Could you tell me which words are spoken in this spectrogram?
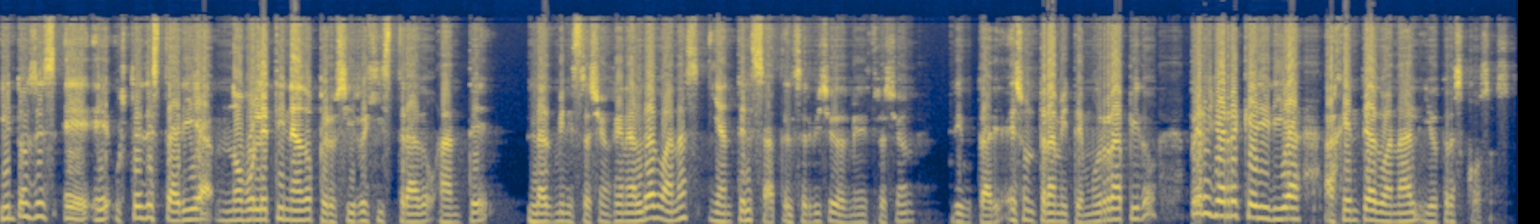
Y entonces eh, eh, usted estaría no boletinado, pero sí registrado ante la Administración General de Aduanas y ante el SAT, el Servicio de Administración Tributaria. Es un trámite muy rápido, pero ya requeriría agente aduanal y otras cosas.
